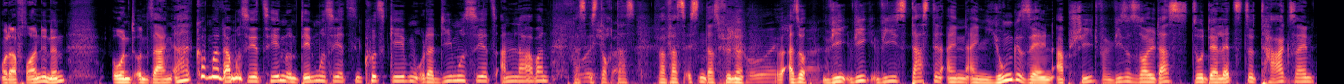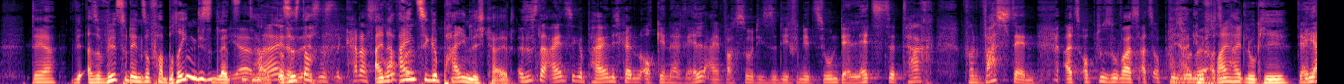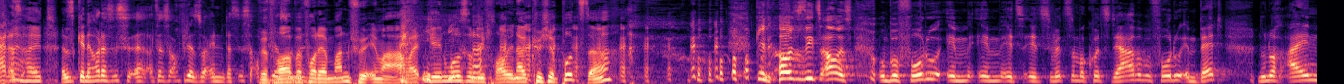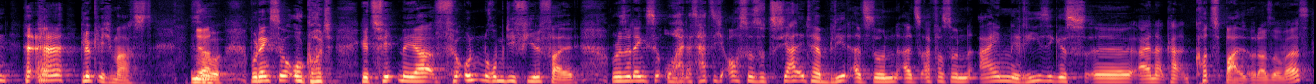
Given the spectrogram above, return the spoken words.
oder Freundinnen und, und sagen, ah, guck mal, da muss sie jetzt hin und den muss sie jetzt einen Kuss geben oder die muss sie jetzt anlabern. Das ist doch das, wa- was ist denn das für eine, Furchtbar. also wie, wie, wie ist das denn ein, ein Junggesellenabschied? Wieso soll das so der letzte Tag sein, der, also willst du den so verbringen, diesen letzten Ja, Tag? nein, das das ist doch ist- eine Katastrophe. eine einzige Peinlichkeit. Es ist eine einzige Peinlichkeit und auch generell einfach so diese Definition, der letzte Tag von was denn? Als ob du sowas, als ob du Ja, so in eine. Freiheit, Luki. ja, in ja, das, Freiheit. das ist genau, das ist, äh, das ist auch wieder so ein, das ist auch wieder Bevor, so eine, bevor der Mann für immer arbeiten gehen muss und die Frau in der Küche putzt, äh? Genau so sieht's aus. Und bevor du im, im jetzt, jetzt wird's nochmal kurz derbe, bevor du im Bett nur noch einen glücklich machst. So, Ja. wo du denkst du, oh Gott, jetzt fehlt mir ja für untenrum die Vielfalt. Wo du so denkst, oh, das hat sich auch so sozial etabliert als so ein, als einfach so ein, ein riesiges, äh, einer, Kotzball oder sowas.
